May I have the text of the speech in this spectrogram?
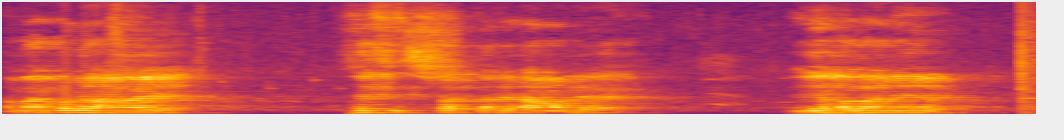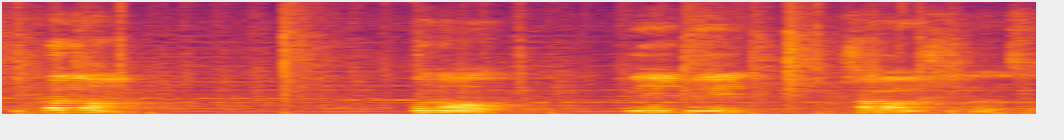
আমার মনে হয় ফেসিস সরকারের আমলে এই হলানে প্রথম কোনো বিএনপির সভা অনুষ্ঠিত হচ্ছে।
